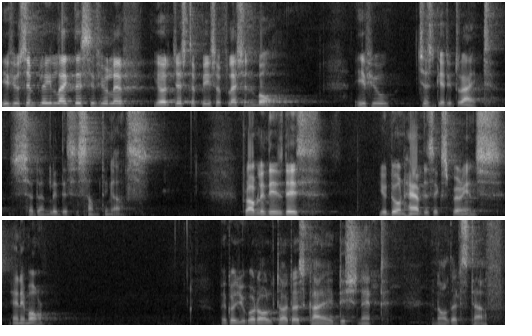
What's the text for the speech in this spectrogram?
If you simply like this, if you live, you're just a piece of flesh and bone. If you just get it right, suddenly this is something else. Probably these days, you don't have this experience anymore because you got all Tata Sky, Dishnet and all that stuff.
